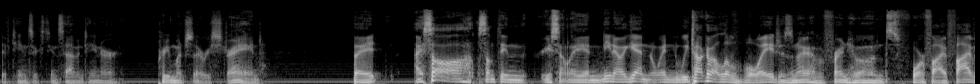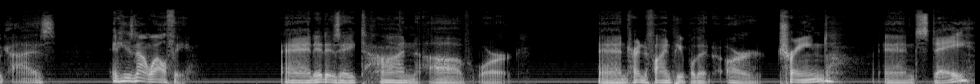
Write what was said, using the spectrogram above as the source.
15, 16, 17 are pretty much so restrained. But I saw something recently, and you know, again, when we talk about livable wages, and I have a friend who owns four, five, five guys, and he's not wealthy, and it is a ton of work, and trying to find people that are trained and stay,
